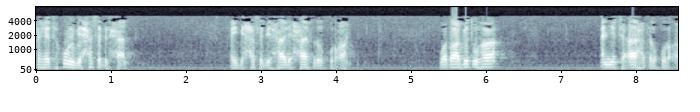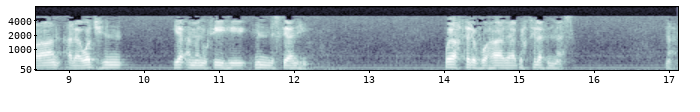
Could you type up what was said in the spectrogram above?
فهي تكون بحسب الحال. أي بحسب حال حافظ القرآن. وضابطها أن يتعاهد القرآن على وجه يأمن فيه من نسيانه. ويختلف هذا باختلاف الناس. نعم.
